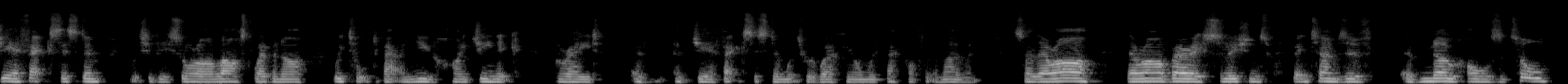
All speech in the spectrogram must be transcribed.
GFX system, which if you saw our last webinar, we talked about a new hygienic grade of, of GFX system, which we're working on with Beckhoff at the moment. So there are there are various solutions, but in terms of of no holes at all,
